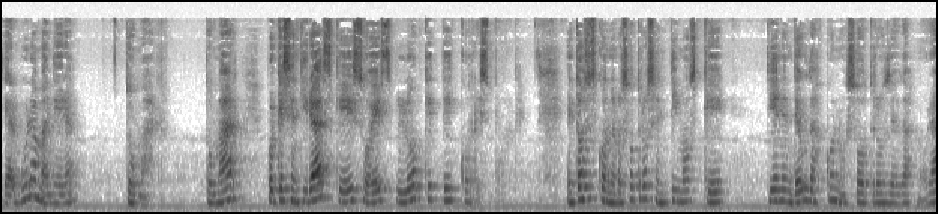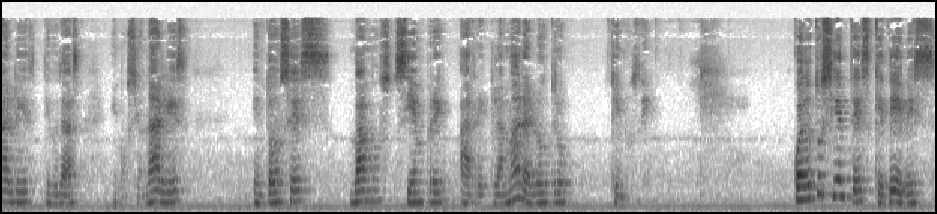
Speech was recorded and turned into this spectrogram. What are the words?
de alguna manera tomar. Tomar porque sentirás que eso es lo que te corresponde. Entonces cuando nosotros sentimos que tienen deudas con nosotros, deudas morales, deudas emocionales, entonces vamos siempre a reclamar al otro que nos dé. Cuando tú sientes que debes,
